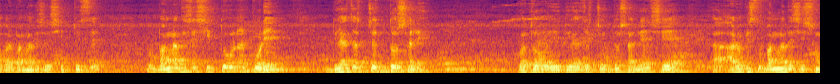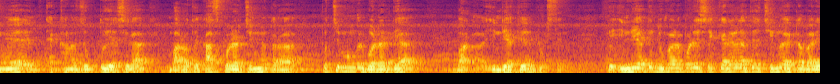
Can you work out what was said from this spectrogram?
আবার বাংলাদেশে শিফট হয়েছে। তো বাংলাদেশে শিফট হওয়ার পরে দুই হাজার চোদ্দ সালে, গত এই দুই হাজার চোদ্দ সালে সে আরও কিছু বাংলাদেশের সঙ্গে একখানা যুক্ত হয়েছিল ভারতে কাজ করার জন্য তারা পশ্চিমবঙ্গের বর্ডার দিয়া ইন্ডিয়াতে ঢুকছে। তো ইন্ডিয়াতে ঢুকার পরে সে কেরালাতে ছিল একটা বাড়ি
